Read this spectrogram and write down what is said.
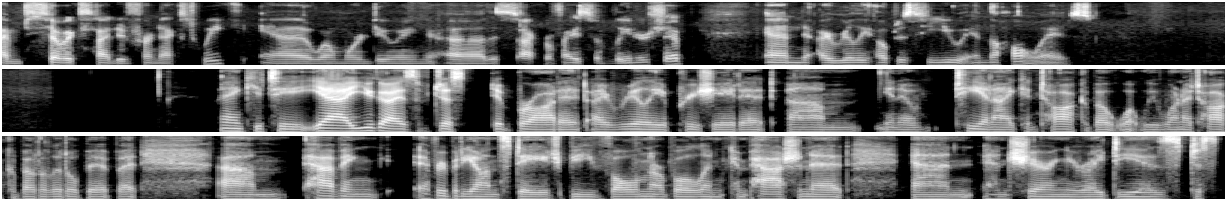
I'm so excited for next week uh, when we're doing uh, the sacrifice of leadership, and I really hope to see you in the hallways. Thank you, T. Yeah, you guys have just it brought it. I really appreciate it. Um, you know, T and I can talk about what we want to talk about a little bit, but um, having everybody on stage be vulnerable and compassionate and and sharing your ideas just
